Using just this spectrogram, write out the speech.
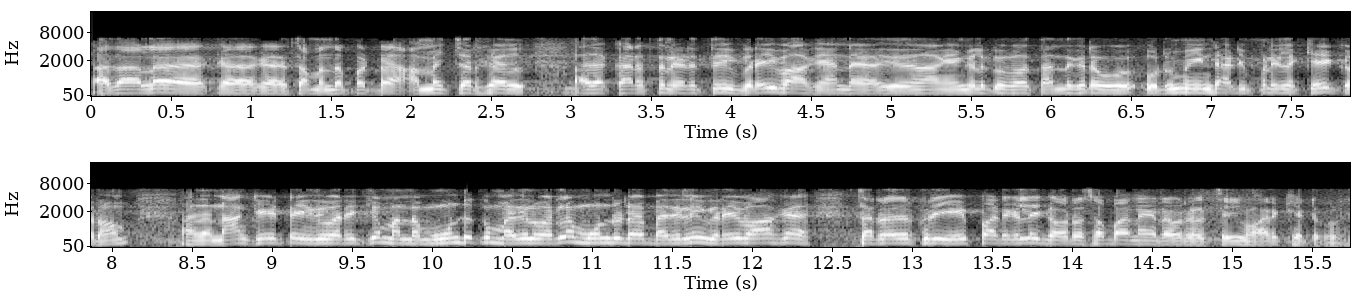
அதால் க சம்மந்தப்பட்ட அமைச்சர்கள் அதை கருத்தில் எடுத்து விரைவாக அந்த இது நாங்கள் எங்களுக்கு தந்துக்கிற உ- உரிமையின் அடிப்படையில் கேட்குறோம். அதை நான் கேட்ட இதுவரைக்கும் அந்த மூன்றுக்கும் பதில் வரல. மூன்று பதிலையும் விரைவாக தருவதற்குரிய ஏற்பாடுகளை கௌரவ சபாநாயகர் அவர்கள் செய்யுமாறு கேட்டுக்கொள்கிறேன்.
